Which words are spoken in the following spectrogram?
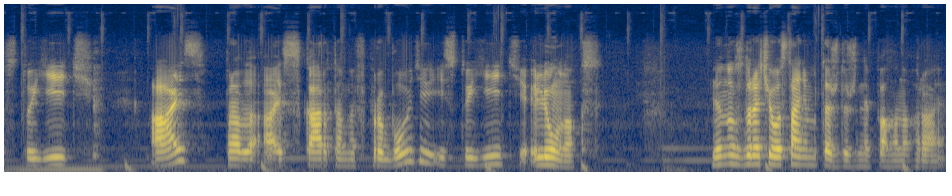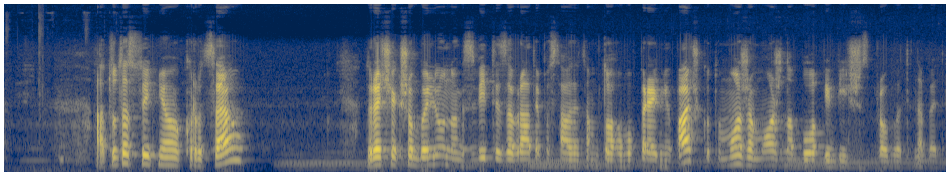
стоїть Айс. Правда, Айс з картами в пробуді і стоїть Люнокс. Люнокс, до речі, в останньому теж дуже непогано грає. А тут стоїть в нього Круцел. До речі, якщо би Люнокс звідти забрати поставити там того попередню пачку, то може можна було б і більше спробувати набити.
